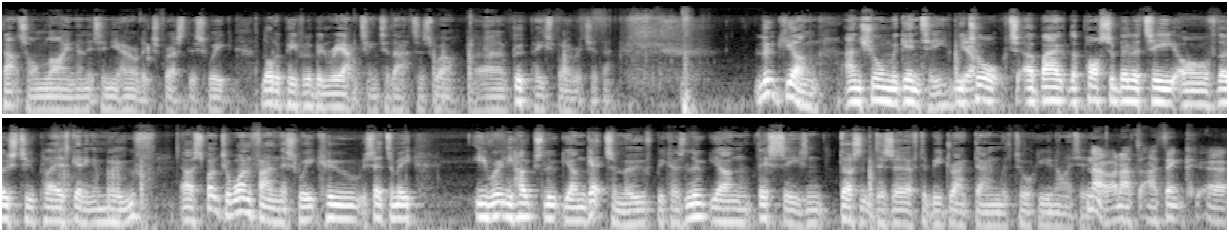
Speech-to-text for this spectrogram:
That's online and it's in your Herald Express this week. A lot of people have been reacting to that as well. Uh, good piece by Richard there. Luke Young and Sean McGinty, we Yep. talked about the possibility of those two players getting a move. I spoke to one fan this week who said to me he really hopes Luke Young gets a move because Luke Young this season doesn't deserve to be dragged down with Torquay United. No, and I, th- I think uh, uh,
